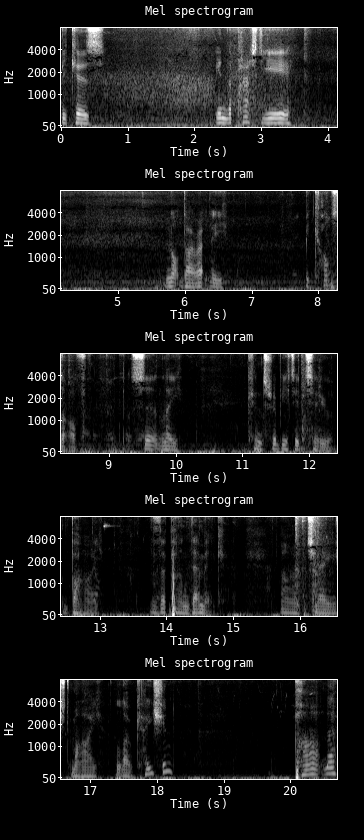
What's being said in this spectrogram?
because in the past year, not directly because of, but certainly contributed to by the pandemic. I've changed my location, partner,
